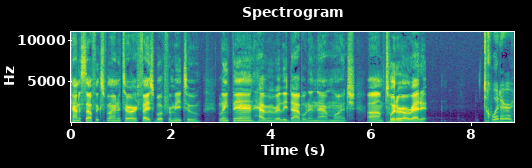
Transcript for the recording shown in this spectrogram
kind of self-explanatory. Facebook for me too. LinkedIn haven't really dabbled in that much. Um, Twitter or Reddit. Twitter.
